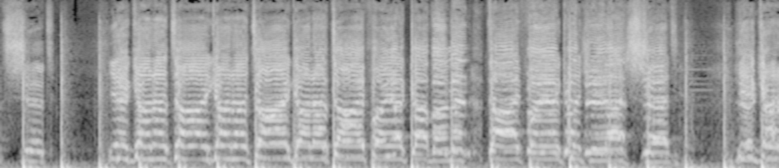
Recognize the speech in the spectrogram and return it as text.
that shit. You're gonna die, gonna die, gonna die for your government, die for your country, that shit. you're gonna.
